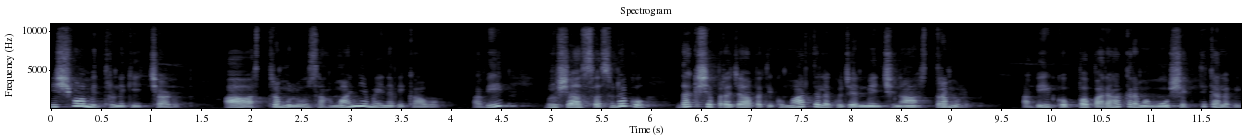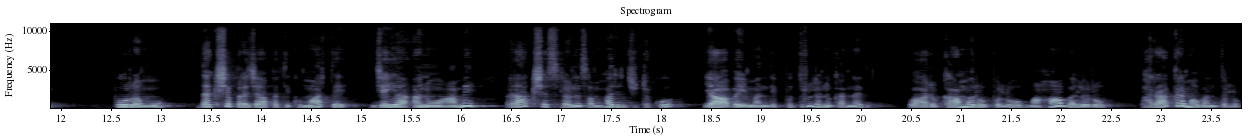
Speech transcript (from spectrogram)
విశ్వామిత్రునికి ఇచ్చాడు. ఆ అస్త్రములు సామాన్యమైనవి కావు. అవి వృషాశ్వసునకు దక్ష ప్రజాపతి కుమార్తెలకు జన్మించిన అస్త్రములు. అవి గొప్ప పరాక్రమము శక్తి కలవి. పూర్వము దక్ష ప్రజాపతి కుమార్తె జయ అను ఆమె రాక్షసులను సంహరించుటకు యాభై మంది పుత్రులను కన్నది. వారు కామరూపులు మహాబలురు పరాక్రమవంతులు.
